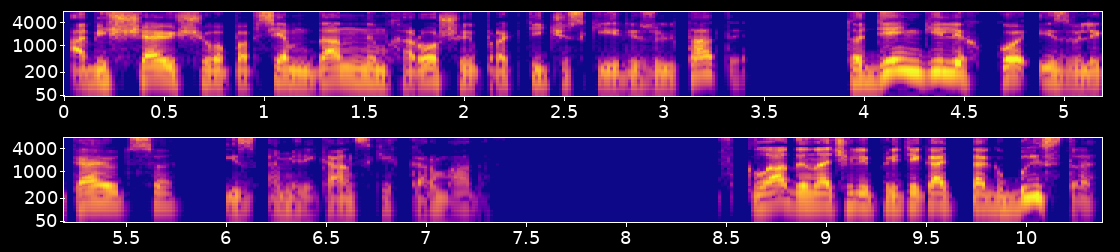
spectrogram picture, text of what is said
обещающего по всем данным хорошие практические результаты, то деньги легко извлекаются из американских карманов. Вклады начали притекать так быстро,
